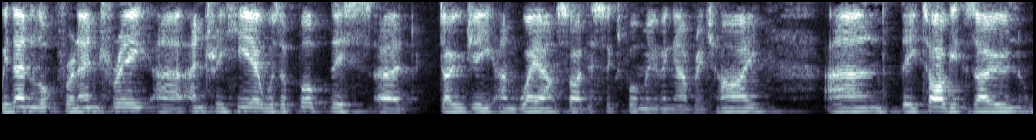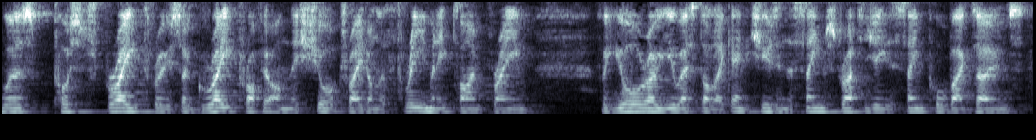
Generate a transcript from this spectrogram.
We then look for an entry. Uh, entry here was above this uh, doji and way outside the 6-4 moving average high. And the target zone was pushed straight through. So great profit on this short trade on the three minute time frame for euro US dollar. Again, it's using the same strategy, the same pullback zones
